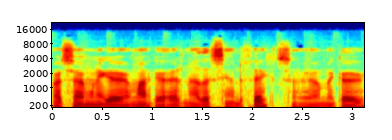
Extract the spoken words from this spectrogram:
Alright, so I'm going to go, I might go add another sound effect. So I'm going to go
